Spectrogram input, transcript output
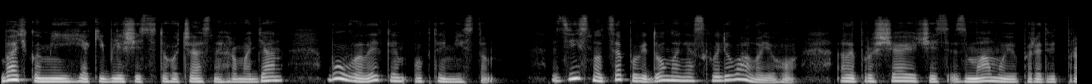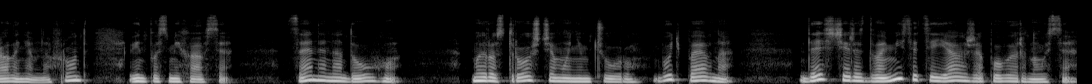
Батько мій, як і більшість тогочасних громадян, був великим оптимістом. Звісно, це повідомлення схвилювало його, але, прощаючись з мамою перед відправленням на фронт, він посміхався. Це ненадовго. Ми розтрощимо німчуру. Будь певна, десь через два місяці я вже повернуся.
